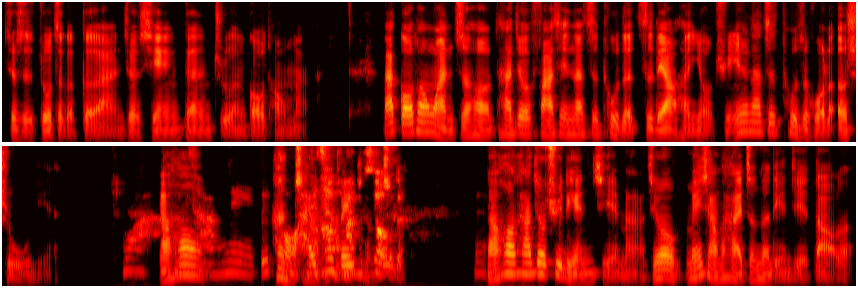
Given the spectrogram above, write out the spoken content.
就是做这个个案，就先跟主人沟通嘛。”那沟通完之后，他就发现那只兔子的资料很有趣，因为那只兔子活了二十五年。哇，然后很长诶，比狗还长，非常长。然后他就去连接嘛，就没想到还真的连接到了。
